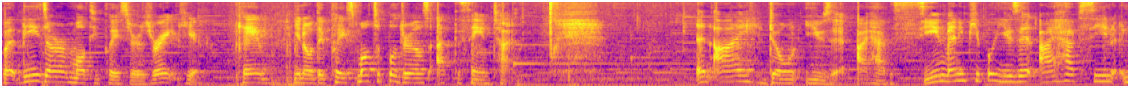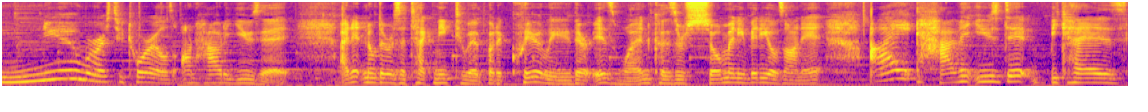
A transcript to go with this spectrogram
But these are multi-placers right here, okay? You know, they place multiple drills at the same time and I don't use it. I have seen many people use it. I have seen numerous tutorials on how to use it. I didn't know there was a technique to it, but it, clearly there is one because there's so many videos on it. I haven't used it because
